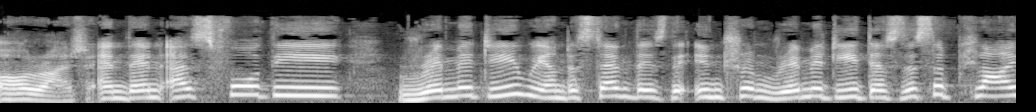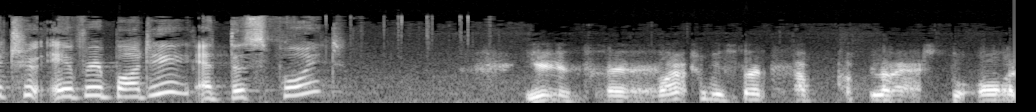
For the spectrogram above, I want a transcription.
All right. And then as for the remedy, we understand there's the interim remedy. Does this apply to everybody at this point? Yes. Uh, what we set up applies to all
